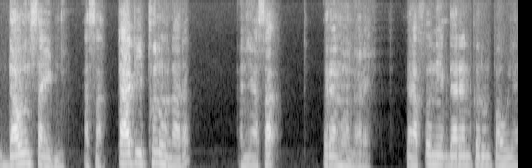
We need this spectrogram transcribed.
डाऊन साईडनी असा. स्टार्ट इथून होणार आणि असा रन होणार आहे. तर आपण एकदा रन करून पाहूया.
